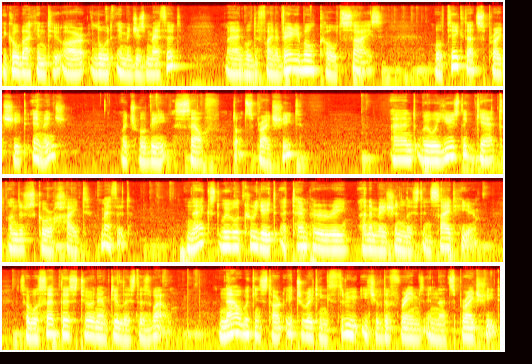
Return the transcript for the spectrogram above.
we go back into our load images method and we'll define a variable called size. We'll take that sprite sheet image, which will be self.spritesheet, and we will use the get underscore height method. Next, we will create a temporary animation list inside here. So we'll set this to an empty list as well. Now we can start iterating through each of the frames in that sprite sheet.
